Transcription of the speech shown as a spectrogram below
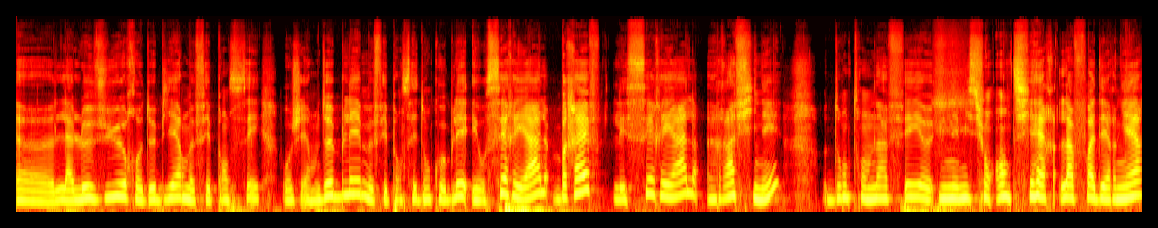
euh, la levure de bière me fait penser aux germes de blé, me fait penser donc au blé et aux céréales. Bref, les céréales raffinées, dont on a fait euh, une émission entière la fois dernière,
